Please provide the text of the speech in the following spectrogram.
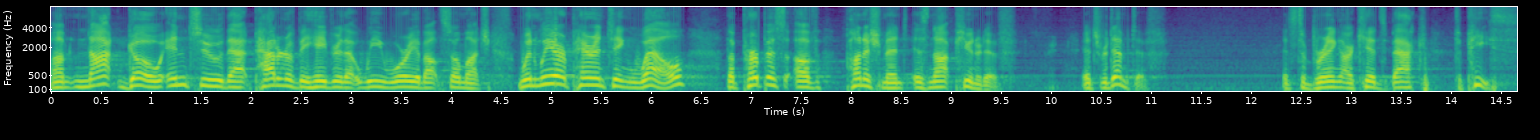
um, not go into that pattern of behavior that we worry about so much. When we are parenting well, the purpose of punishment is not punitive, it's redemptive. It's to bring our kids back to peace.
